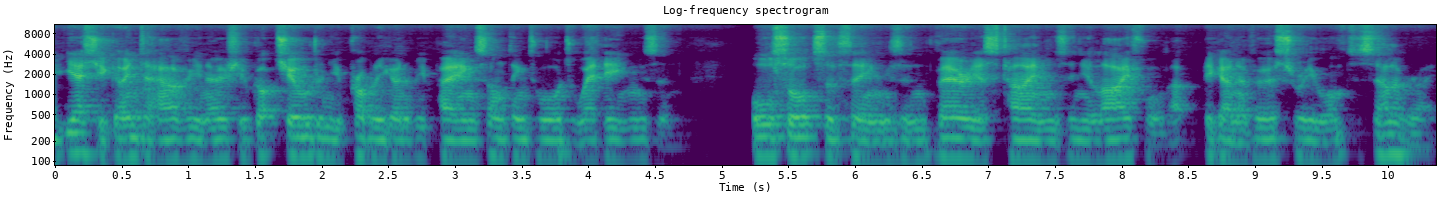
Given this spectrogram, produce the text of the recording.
yes, you're going to have, you know, if you've got children, you're probably going to be paying something towards weddings and all sorts of things and various times in your life or that big anniversary you want to celebrate.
